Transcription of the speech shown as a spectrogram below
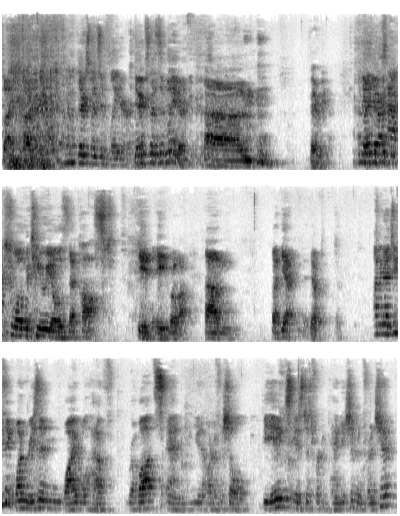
but um, They're expensive later. they're expensive later. Um, Very. I mean, there are actual materials that cost in a robot. Um, but yeah, no. I mean, I do think one reason why we'll have robots and you know artificial beings is just for companionship and friendship.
